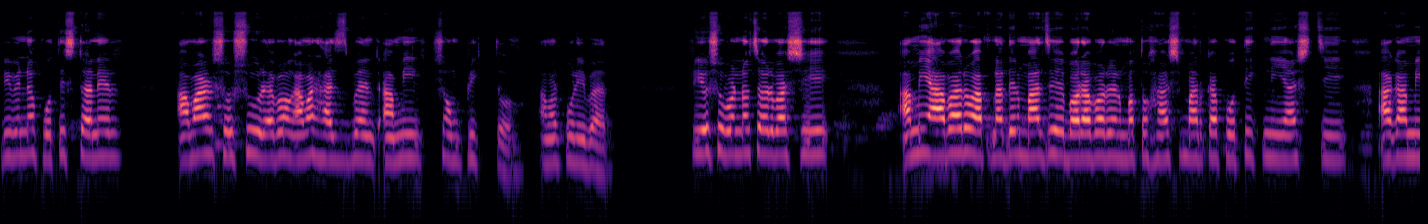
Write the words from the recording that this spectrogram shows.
বিভিন্ন প্রতিষ্ঠানের আমার শ্বশুর এবং আমার হাজব্যান্ড আমি সম্পৃক্ত, আমার পরিবার। প্রিয় সুবর্ণচরবাসী আমি আবারও আপনাদের মাঝে বরাবরের মতো হাঁস মার্কা প্রতীক নিয়ে আসছি। আগামী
